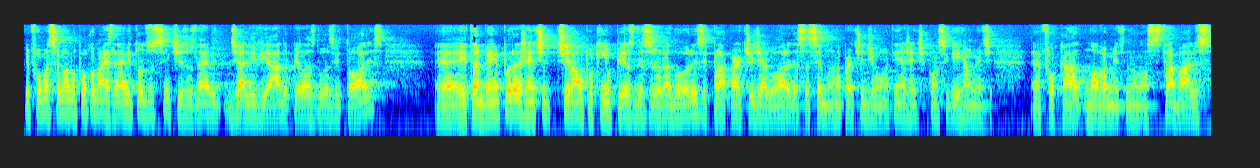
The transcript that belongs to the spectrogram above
E foi uma semana um pouco mais leve em todos os sentidos, leve de aliviado pelas duas vitórias é, e também por a gente tirar um pouquinho o peso desses jogadores e para a partir de agora, dessa semana, a partir de ontem, a gente conseguir realmente é, focar novamente nos nossos trabalhos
